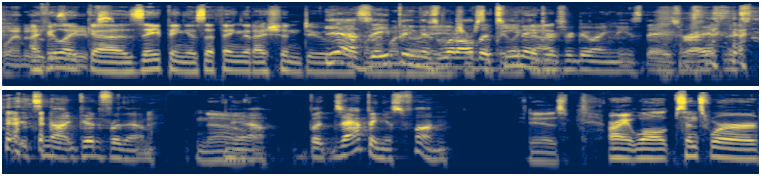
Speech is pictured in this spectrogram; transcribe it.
I feel like uh, zaping is a thing that I shouldn't do. Yeah, like zaping is what all the teenagers like are doing these days, right? it's, it's not good for them. No. Yeah, but zapping is fun. It is. All right. Well, since we're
